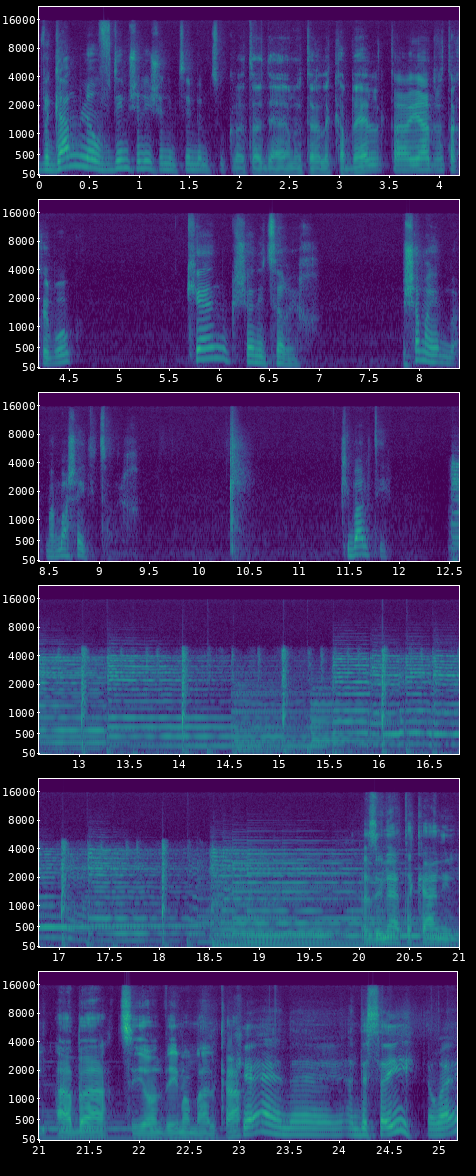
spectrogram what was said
וגם לעובדים שלי שנמצאים במצוקה. ואתה יודע היום יותר לקבל את היד ואת החיבוק? כן, כשאני צריך. ושם ממש הייתי צריך. קיבלתי. אז הנה אתה כאן עם אבא ציון ואימא מלכה. כן, אה, הנדסאי, אתה רואה?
